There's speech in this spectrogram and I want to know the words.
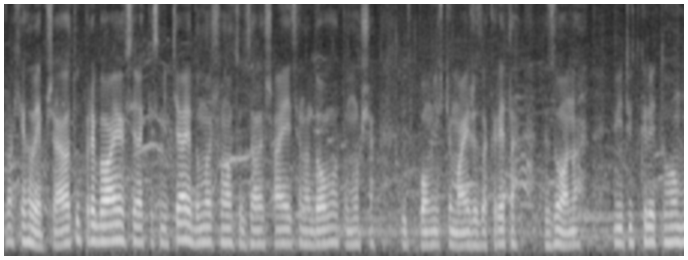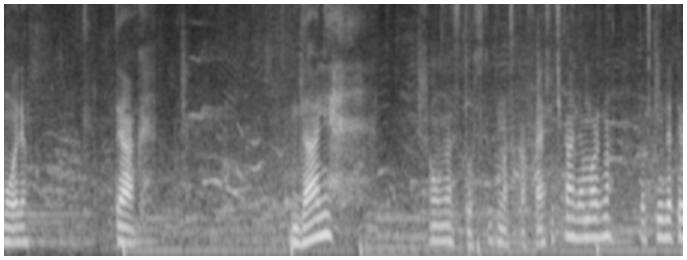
трохи глибше. Але тут прибуває всіляке сміття. Я думаю, що воно тут залишається надовго, тому що тут повністю майже закрита зона від відкритого моря. Так. Далі. Що у нас тут? Тут у нас кафешечка, де можна поснідати,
